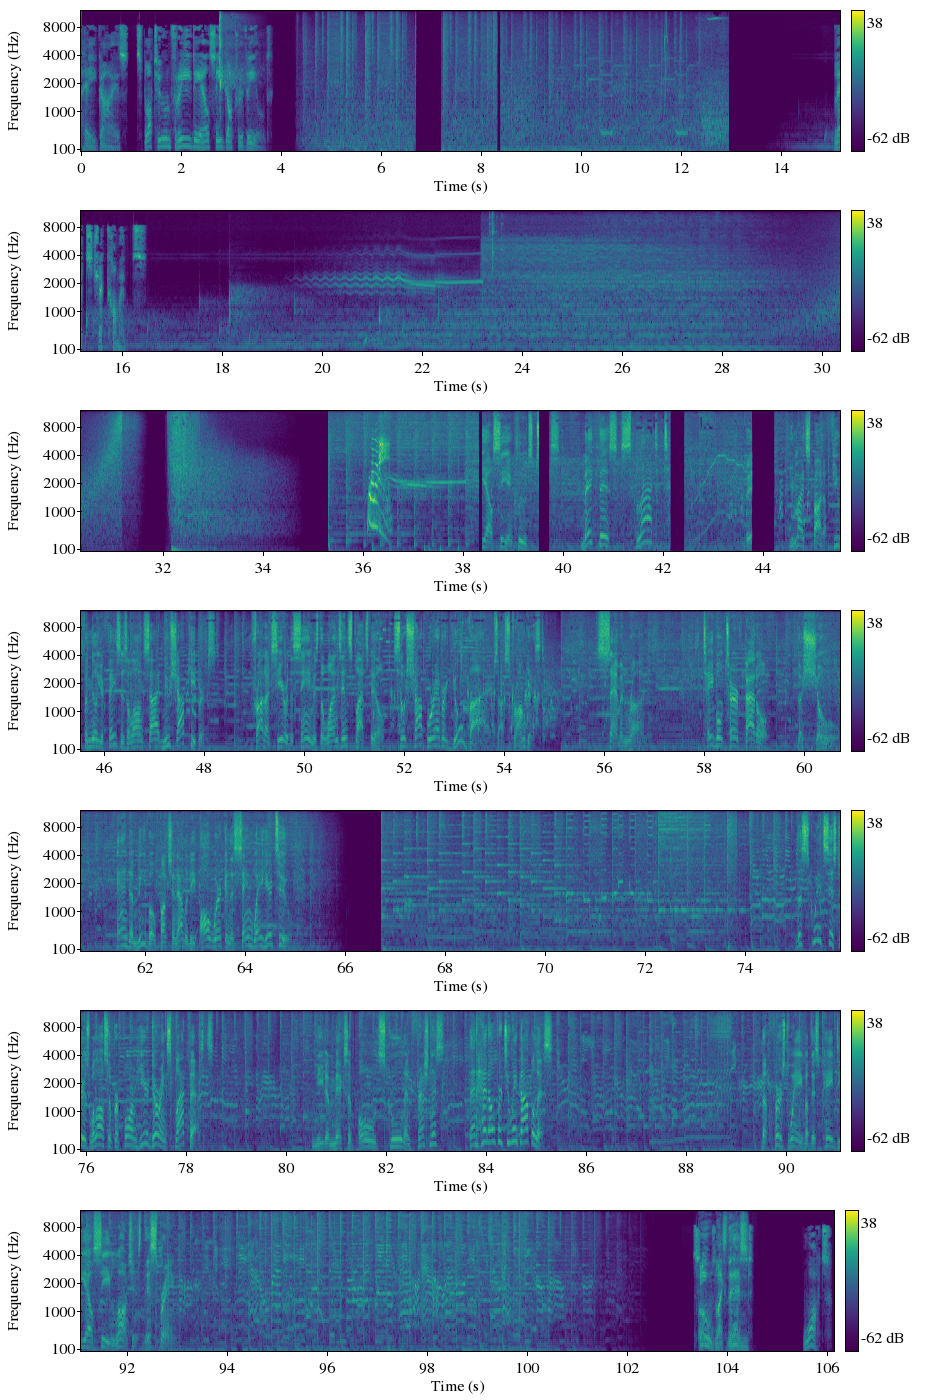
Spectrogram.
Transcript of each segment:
Hey guys, Splatoon 3 DLC got revealed. Let's check comments. DLC includes. Make this splat. You might spot a few familiar faces alongside new shopkeepers. Products here are the same as the ones in Splatsville, so shop wherever your vibes are strongest. Salmon Run, Table Turf Battle, The Shoal, and Amiibo functionality all work in the same way here too. The Squid Sisters will also perform here during Splatfests. Need a mix of old school and freshness? Then head over to Inkopolis. The first wave of this paid DLC launches this spring. Seems Oh, like the this? What?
